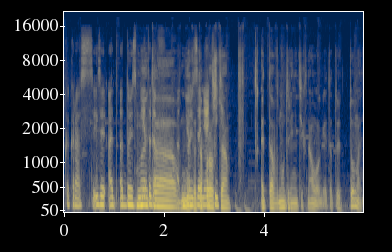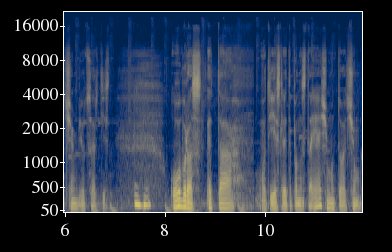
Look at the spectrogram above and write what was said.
как раз из, одно из ну, методов, это, одно нет, из это занятий. просто это внутренняя технология, это то, то, над чем бьется артист. Угу. Образ — это, вот если это по-настоящему, то, о чем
